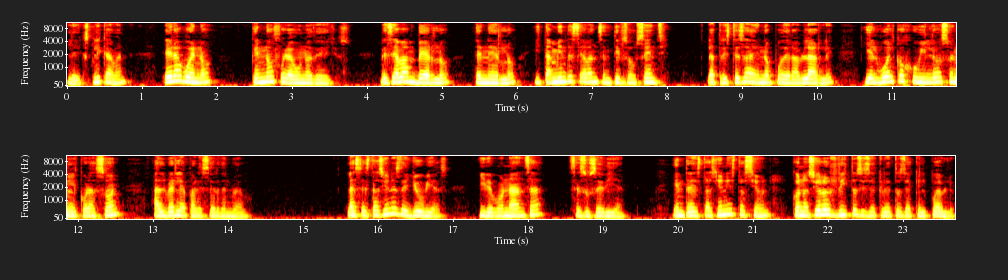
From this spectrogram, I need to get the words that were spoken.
le explicaban, era bueno que no fuera uno de ellos. Deseaban verlo, tenerlo, y también deseaban sentir su ausencia, la tristeza de no poder hablarle, y el vuelco jubiloso en el corazón al verle aparecer de nuevo. Las estaciones de lluvias y de bonanza se sucedían. Entre estación y estación conoció los ritos y secretos de aquel pueblo,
